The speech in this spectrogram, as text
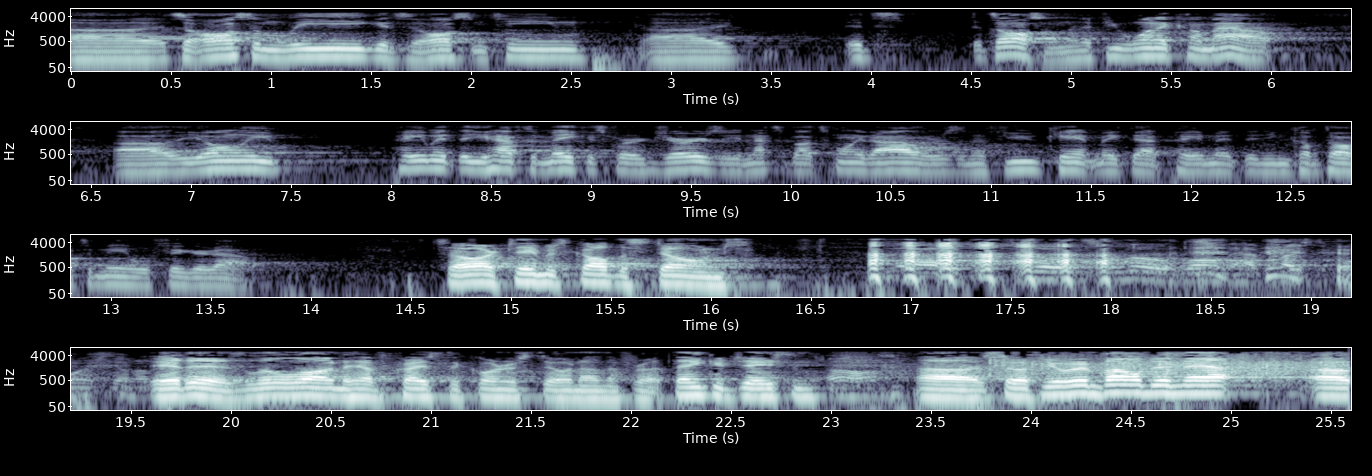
uh, it's an awesome league. It's an awesome team. Uh, it's it's awesome. And if you want to come out, uh, the only payment that you have to make is for a jersey, and that's about twenty dollars. And if you can't make that payment, then you can come talk to me, and we'll figure it out. So our team is called the Stones. it's, a little, it's a little long to have Christ the cornerstone on It is a little long to have Christ the cornerstone on the front. Thank you, Jason. Uh, so if you're involved in that, uh,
